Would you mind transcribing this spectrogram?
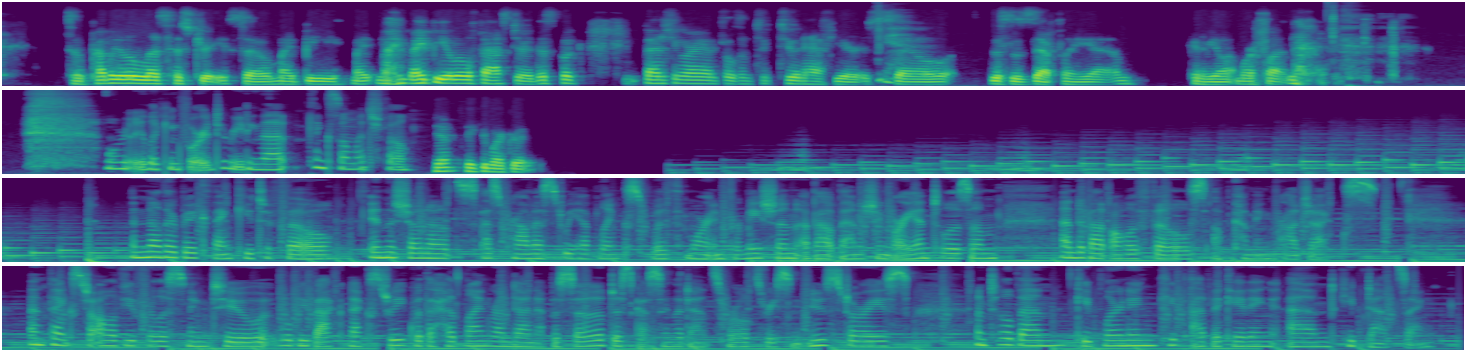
So probably a little less history. So might be might might, might be a little faster. This book, Banishing Orientalism, took two and a half years. So this is definitely um, going to be a lot more fun. I'm really looking forward to reading that. Thanks so much, Phil. Yeah, thank you, Margaret. Another big thank you to Phil. In the show notes, as promised, we have links with more information about Banishing Orientalism and about all of Phil's upcoming projects. And thanks to all of you for listening too. We'll be back next week with a headline rundown episode discussing the dance world's recent news stories. Until then, keep learning, keep advocating, and keep dancing.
